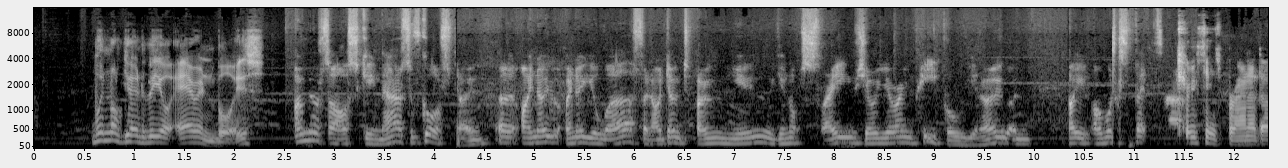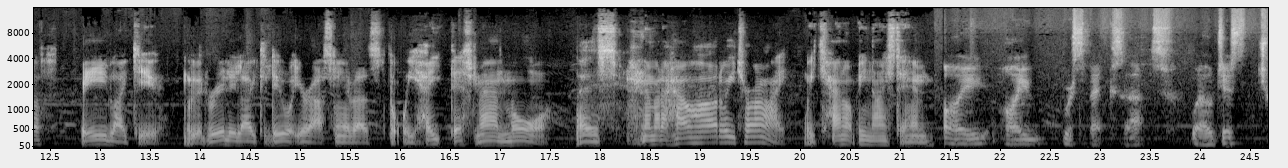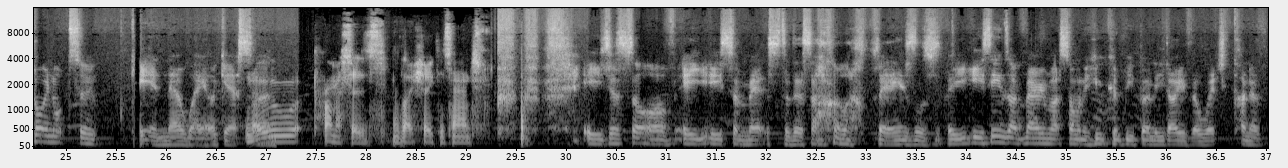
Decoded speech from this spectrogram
We're not going to be your errand boys. I'm not asking that, of course. No, uh, I know I know your worth, and I don't own you. You're not slaves. You're your own people, you know, and I I would respect that. Truth is, Branados, we like you. We would really like to do what you're asking of us, but we hate this man more. There's, no matter how hard we try, we cannot be nice to him. I I respect that. Well, just try not to get in their way, I guess. Um, No promises. As I shake his hand. he just sort of he, he submits to this whole thing. He, he seems like very much someone who could be bullied over, which kind of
